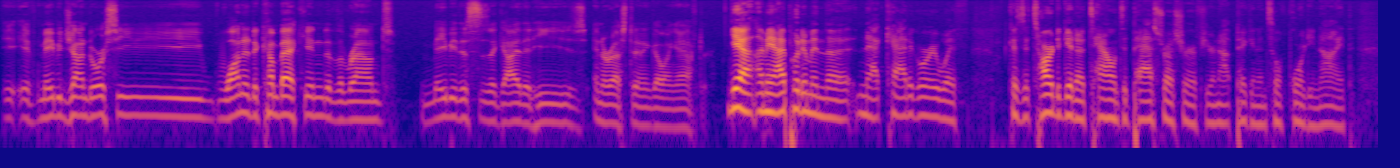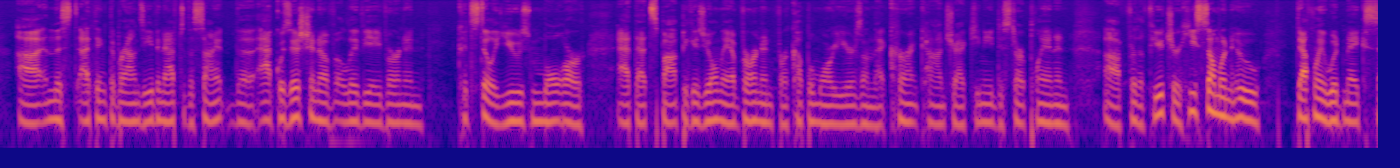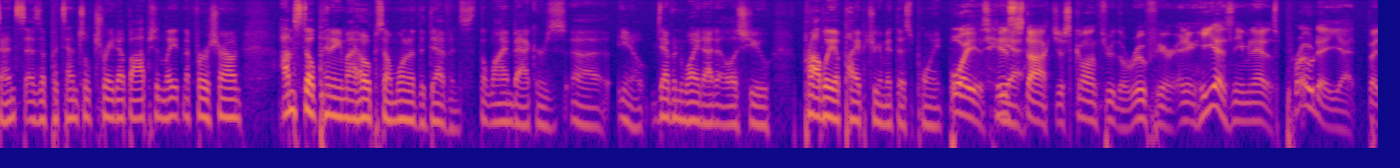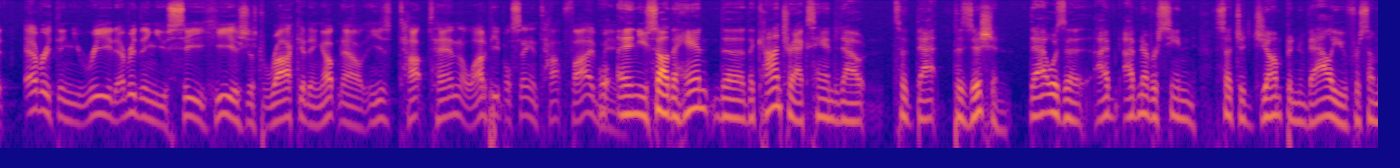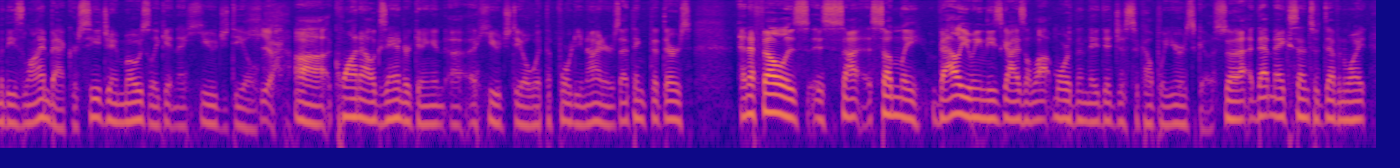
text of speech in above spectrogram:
if maybe John Dorsey wanted to come back into the round, maybe this is a guy that he's interested in going after. Yeah, I mean, I put him in the in that category with because it's hard to get a talented pass rusher if you're not picking until 49th. Uh, and this, I think the Browns, even after the sign, the acquisition of Olivier Vernon, could still use more at that spot because you only have Vernon for a couple more years on that current contract. You need to start planning uh, for the future. He's someone who definitely would make sense as a potential trade up option late in the first round. I'm still pinning my hopes on one of the Devins, the linebackers. Uh, you know, Devin White out of LSU, probably a pipe dream at this point. Boy, is his yeah. stock just gone through the roof here, and he hasn't even had his pro day yet. But everything you read, everything you see, he is just rocketing up now. He's top ten. A lot of people saying top five, maybe. Well, and you saw the hand the the contracts handed out to that position that was a I've I've never seen such a jump in value for some of these linebackers. C.J. Mosley getting a huge deal. Yeah. Uh, Kwon Alexander getting a, a, huge deal with the 49ers. I think that there's NFL is is suddenly valuing these guys a lot more than they did just a couple years ago. So that, that makes sense with Devin White.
